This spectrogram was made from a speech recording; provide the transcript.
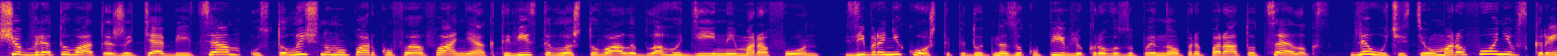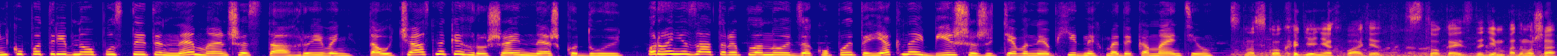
Щоб врятувати життя бійцям, у столичному парку Феофанія активісти влаштували благодійний марафон. Зібрані кошти підуть на закупівлю кровозупинного препарату Целокс. Для участі у марафоні в скриньку потрібно опустити не менше 100 гривень. Та учасники грошей не шкодують. Організатори планують закупити якнайбільше життєво необхідних медикаментів. На сколько денег хватит, столько и сдадим, потому что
